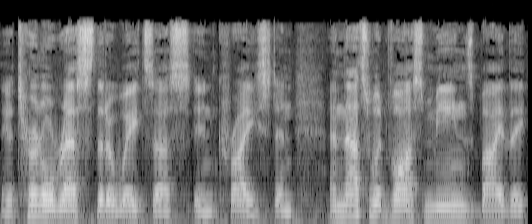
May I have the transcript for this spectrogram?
The eternal rest that awaits us in Christ. And, and that's what Vos means by the, the,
